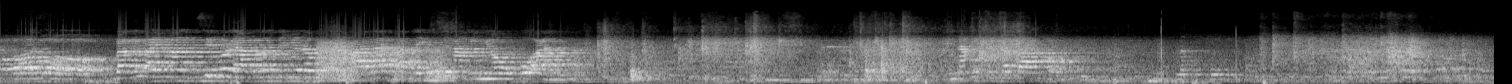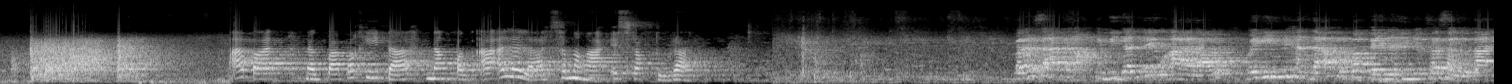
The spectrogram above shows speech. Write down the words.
Oo. Bago tayo magsimula, pagdating nyo ng mga kalat at ayusin ang inyong upuan. May nakikita ba ako? Apat, nagpapakita ng pag-aalala sa mga estruktura. Para sa ating aktibidad ngayong araw, may hinihanda ako papel na inyong sasagutan.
